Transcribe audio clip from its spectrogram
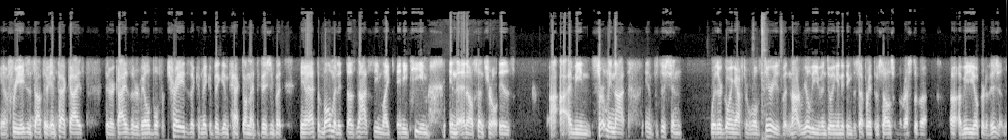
you know free agents out there, impact guys. There are guys that are available for trades that can make a big impact on that division. But you know, at the moment, it does not seem like any team in the NL Central is. I mean, certainly not in position where they're going after a World Series, but not really even doing anything to separate themselves from the rest of a, a mediocre division.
